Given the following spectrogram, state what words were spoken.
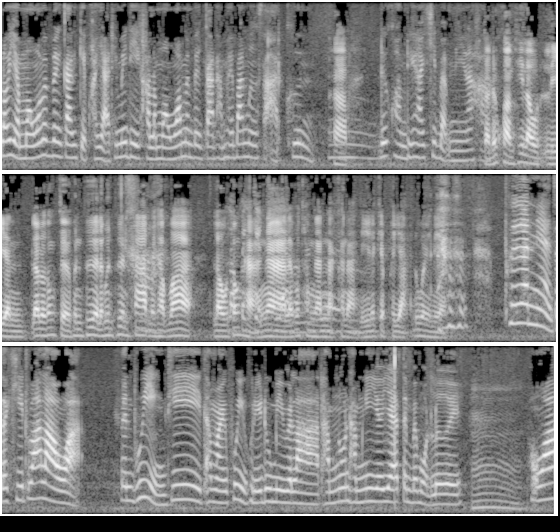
เราอย่ามองว่ามันเป็นการเก็บขยะที่ไม่ดีค่ะเรามองว่ามันเป็นการทำให้บ้านเมืองสะอาดขึ้น ครับ ด้วยความที่ฮาคิดแบบนี้นะคะ แต่ด้วยความที่เราเรียนแล้วเราต้องเจอเพื่อนๆ แล้วเพื่อนๆ ทราบไหมครับว่า เราต้องหางานแล้วก็ทำงานหนักขนาดนี้แล้วเก็บขยะด้วยเนี่ย เพื่อนเนี่ยจะคิดว่าเราอะเป็นผู้หญิงที่ทำไมผู้หญิงคนนี้ดูมีเวลาทำนู่นทำนี่เยอะแยะเต็มไปหมดเลย อืม เพราะว่า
